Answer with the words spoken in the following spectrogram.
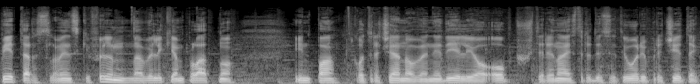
Peter, slovenski film na velikem platnu in pa, kot rečeno, v nedeljo ob 14:30 uri začetek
